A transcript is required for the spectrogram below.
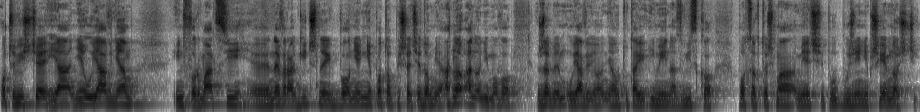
Oczywiście ja nie ujawniam informacji e, newralgicznych, bo nie, nie po to piszecie do mnie ano- anonimowo, żebym ujawniał tutaj imię i nazwisko, po co ktoś ma mieć pó- później nieprzyjemności.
